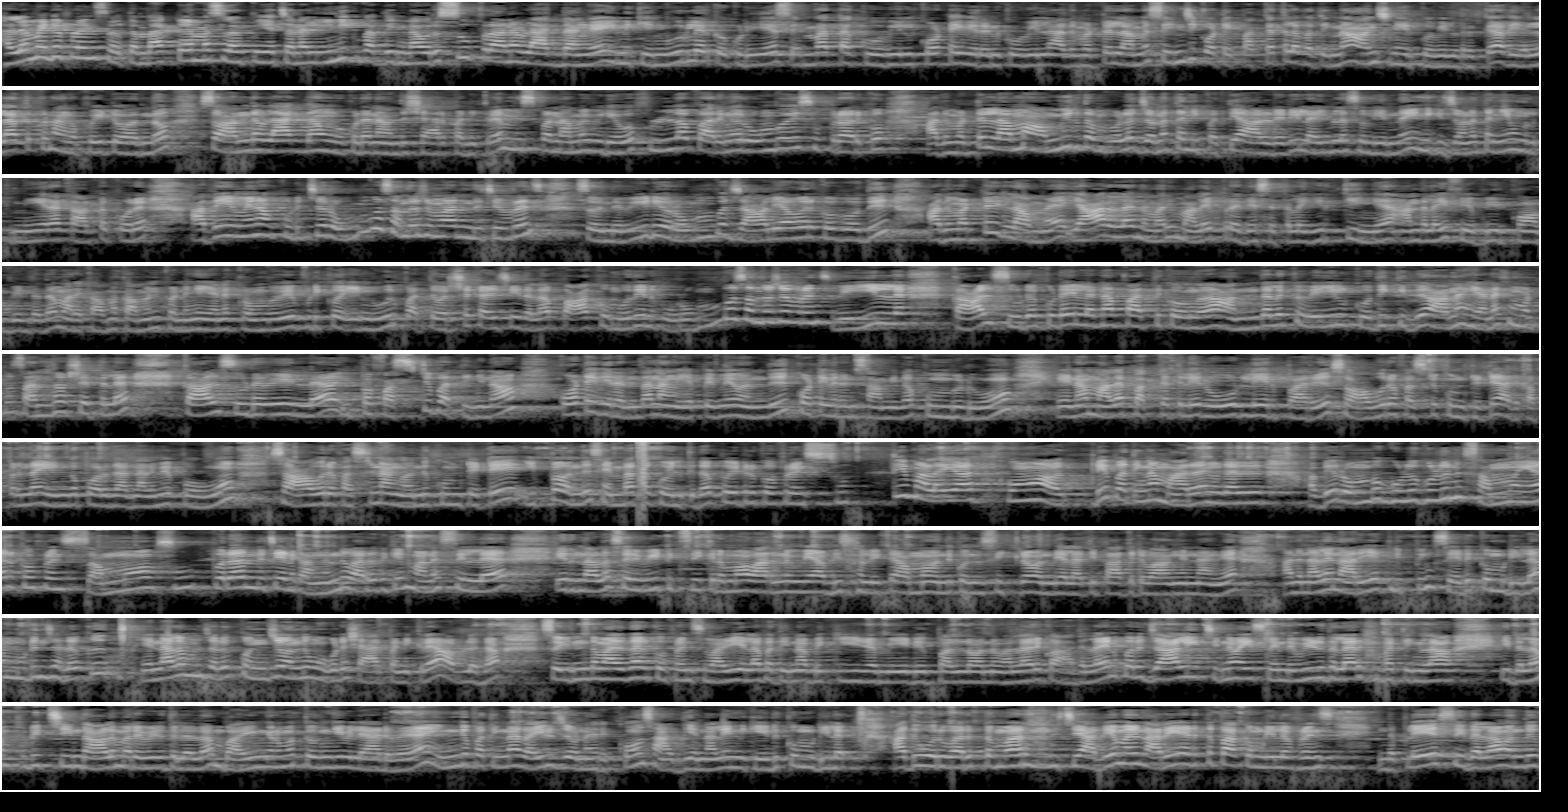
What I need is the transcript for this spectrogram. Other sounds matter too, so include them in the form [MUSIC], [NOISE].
Hello my dear friends welcome back to MS love BA channel இன்றைக்கி பார்த்தீங்கன்னா ஒரு சூப்பரான விளாக் தாங்க. இன்றைக்கி எங்கள் ஊரில் இருக்கக்கூடிய செம்பாத்தா கோவில் கோட்டை வீரன் கோவில் அது மட்டும் இல்லாமல் செஞ்சிக்கோட்டை பக்கத்தில் பார்த்திங்கன்னா ஆஞ்சநேயர் கோவில் இருக்குது அது எல்லாத்துக்கும் நாங்கள் போயிட்டு வந்தோம். ஸோ அந்த விளாக் தான் உங்கள் கூட நான் வந்து ஷேர் பண்ணிக்கிறேன். மிஸ் பண்ணாமல் வீடியோவை ஃபுல்லாக பாருங்கள் ரொம்பவே சூப்பராக இருக்கும். அது மட்டும் இல்லாமல் அமிர்தம் போல் ஜொனத்தண்ணி பற்றி ஆல்ரெடி லைவில் சொல்லியிருந்தேன். இன்றைக்கி ஜொனத்தண்ணி உங்களுக்கு நேராக காட்ட போகிறேன் அதையுமே நான் குடித்தேன் ரொம்ப சந்தோஷமாக இருந்துச்சு ஃப்ரெண்ட்ஸ் ஸோ இந்த வீடியோ ரொம்ப ஜாலியாகவும் இருக்க போது அது மட்டும் இல்லாமல் யாரெல்லாம் இந்த மாதிரி மலை பிரதேசத்தில் இருக்கீங்க அந்த லைஃப் எப்படி இருக்கும் அப்படின்றத மறக்காமல் கமெண்ட் பண்ணுங்கள் எனக்கு ரொம்பவே பிடிக்கும். எங்கள் ஊர் பத்து வருஷம் கழித்து இதெல்லாம் பார்க்கும்போது எனக்கு ரொம்ப சந்தோஷம் ஃப்ரெண்ட்ஸ் வெயிலில் கால் சுடக்கூட இல்லைன்னா பார்த்துக்கோங்க. அந்தளவுக்கு வெயில் கொதிக்குது. ஆனால் எனக்கு மட்டும் சந்தோஷத்தில் கால் சுடவே இல்லை. இப்போ ஃபஸ்ட்டு பார்த்தீங்கன்னா கோட்டை வீரன் தான் நாங்கள் எப்பயுமே வந்து கோட்டை வீரன் சாமி தான் கும்பிடுவோம். ஏன்னா மலை பக்கத்துலேயே ரோட்லேயே இருப்பார். ஸோ அவரை ஃபஸ்ட்டு கும்பிட்டுட்டு அதுக்கப்புறம் தான் எங்கே போகிறதா இருந்தாலுமே போவோம். ஸோ அவரை ஃபஸ்ட்டு நாங்கள் வந்து கும்பிட்டுட்டு இப்போ வந்து செம்பாத்தா கோயிலுக்கு தான் போயிட்டுருக்கோம் ஃப்ரெண்ட்ஸ் சுற்றி மலையாக இருக்கும். அப்படியே பார்த்திங்கன்னா மரங்கள் அப்படியே ரொம்ப குளு குளுன்னு செம்மையாக இருக்கும் ஃப்ரெண்ட்ஸ் செம்ம சூப்பராக இருந்துச்சு. எனக்கு அங்கேருந்து வர்றதுக்கே மனசு இல்லை இருந்தாலும் சரி வீட்டுக்கு சீக்கிரமாக வரணுமே அப்படின்னு சொல்லிட்டு அம்மா வந்து கொஞ்சம் சீக்கிரம் வந்து எல்லாத்தையும் பார்த்துட்டு வாங்கினாங்க. அதனால் நிறைய கிளிப்பிங்ஸ் எடுக்க முடியல. முடிஞ்ச அளவுக்கு என்னால் முடிஞ்ச அளவுக்கு கொஞ்சம் வந்து உங்கள் கூட ஷேர் பண்ணிக்கிறேன். அவ்வளோதான் ஸோ இந்த மாதிரி தான் இருக்கும் ஃப்ரெண்ட்ஸ் வழியெல்லாம் பார்த்திங்கன்னா அப்படியே கீழே மேடு பள்ளம் அந்த மாதிரிலாம் இருக்கும். அதெல்லாம் எனக்கு ஒரு ஜாலி. சின்ன வயசில் இந்த விழுதெல்லாம் இருக்குது பார்த்தீங்களா இதெல்லாம் பிடிச்சி இந்த ஆலமர விழுதுலலாம் பயங்கரமாக தொங்கி விளையாடுவேன். இங்கே பார்த்திங்கன்னா ரயில் ஜோன் இருக்கும். ஸோ அது என்னால் இன்றைக்கி எடுக்க முடியல. அது ஒரு வருத்தமாக இருந்துச்சு. அதே மாதிரி நிறைய இடத்த பார்க்க முடியல ஃப்ரெண்ட்ஸ் இந்த பிளேஸ் இதெல்லாம் வந்து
